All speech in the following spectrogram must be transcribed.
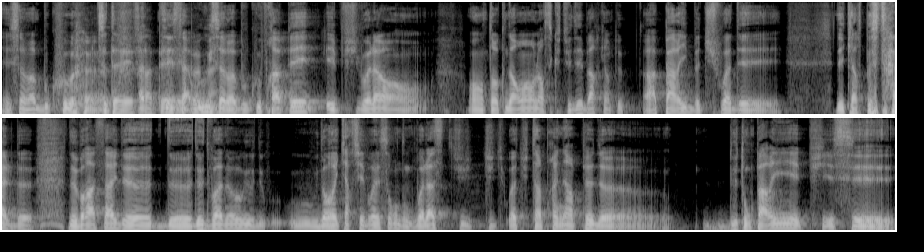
Et ça m'a beaucoup ça t'avait frappé ça, oui, ça m'a beaucoup frappé. Et puis voilà en, en tant que normand lorsque tu débarques un peu à Paris bah, tu vois des des cartes postales de, de Brassailles, de, de, de Douaneau ou, ou d'Henri Cartier-Bresson. Donc voilà, tu, tu, tu t'imprègnes un peu de, de ton Paris et puis c'est,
